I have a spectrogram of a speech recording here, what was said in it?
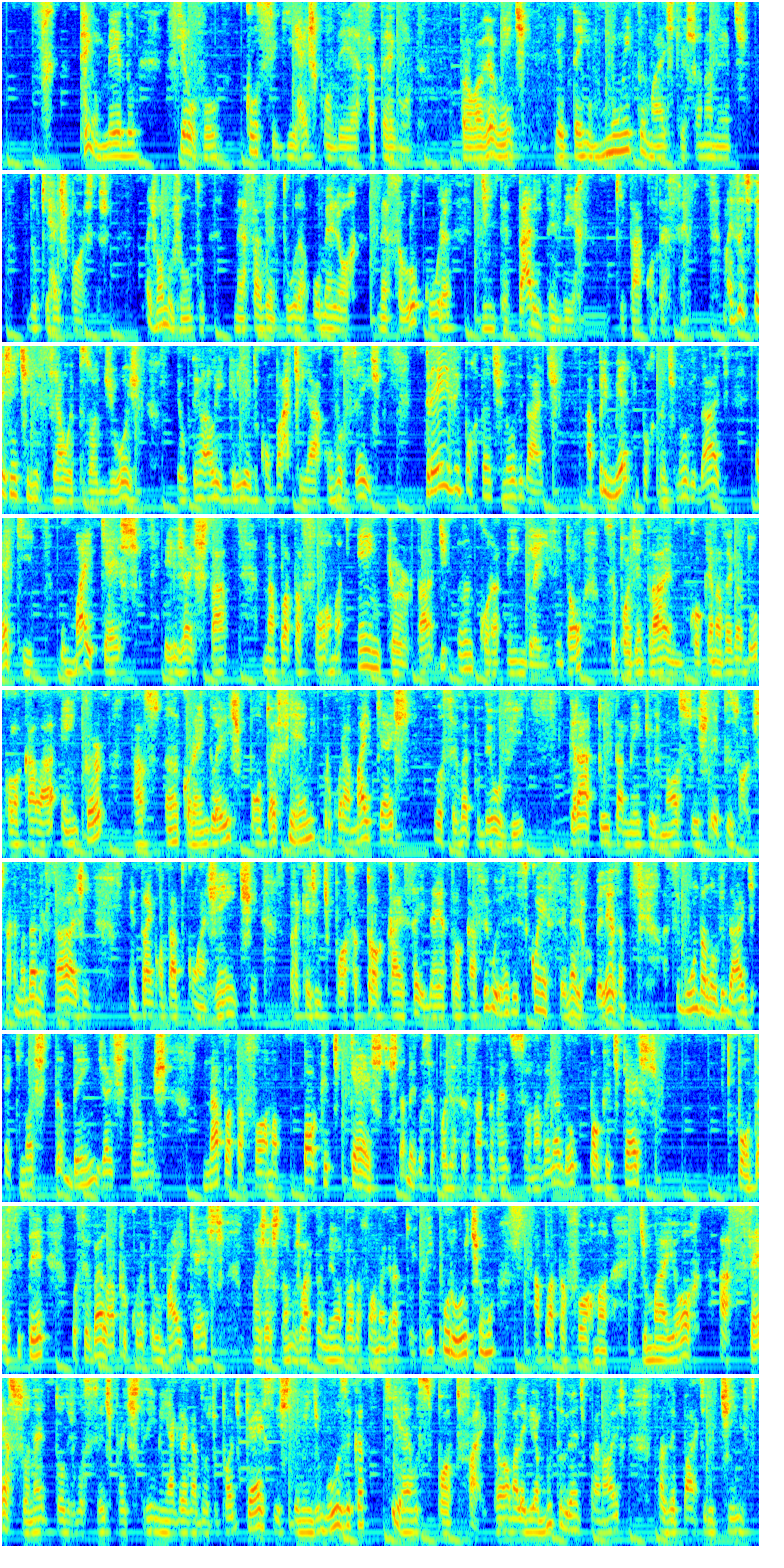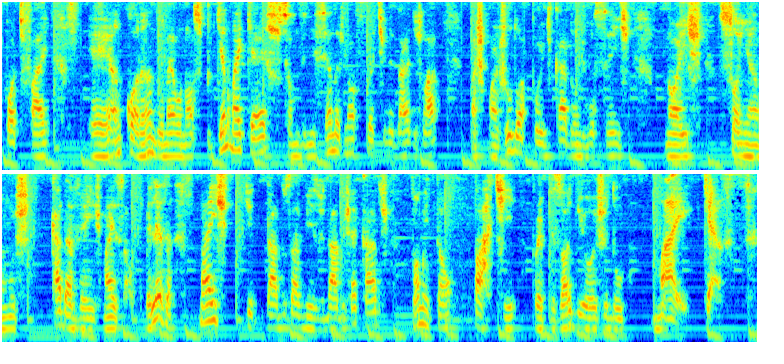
Tenho medo se eu vou conseguir responder essa pergunta. Provavelmente eu tenho muito mais questionamentos do que respostas. Mas vamos junto nessa aventura, ou melhor, nessa loucura de tentar entender que está acontecendo. Mas antes da gente iniciar o episódio de hoje, eu tenho a alegria de compartilhar com vocês três importantes novidades. A primeira importante novidade é que o MyCast ele já está na plataforma Anchor, tá? De âncora em inglês. Então, você pode entrar em qualquer navegador, colocar lá Anchor, tá? âncora em inglês.fm, procurar MyCast, você vai poder ouvir gratuitamente os nossos episódios, tá? Mandar mensagem, entrar em contato com a gente, para que a gente possa trocar essa ideia, trocar figurinhas e se conhecer melhor, beleza? A segunda novidade é que nós também já estamos na plataforma Pocket Casts. Também você pode acessar através do seu navegador, pocketcast.st. Você vai lá, procura pelo MyCast nós já estamos lá também, uma plataforma gratuita. E por último, a plataforma de maior acesso né, de todos vocês para streaming agregador de podcasts, streaming de música, que é o Spotify. Então é uma alegria muito grande para nós fazer parte do time Spotify, é, ancorando né, o nosso pequeno MyCast. Estamos iniciando as nossas atividades lá, mas com a ajuda e o apoio de cada um de vocês, nós sonhamos cada vez mais alto, beleza? Mas, de dados os avisos, dados os recados, vamos então partir para o episódio de hoje do MyCast.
